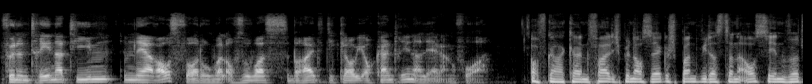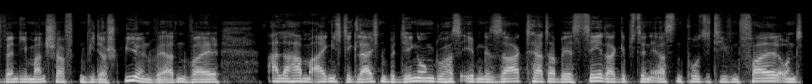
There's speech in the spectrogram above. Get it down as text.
für ein Trainerteam eine Herausforderung, weil auf sowas bereitet sich, glaube ich, auch kein Trainerlehrgang vor. Auf gar keinen Fall. Ich bin auch sehr gespannt, wie das dann aussehen wird, wenn die Mannschaften wieder spielen werden, weil alle haben eigentlich die gleichen Bedingungen. Du hast eben gesagt, Hertha BSC, da gibt's den ersten positiven Fall und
